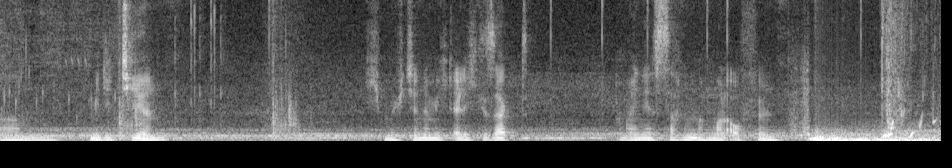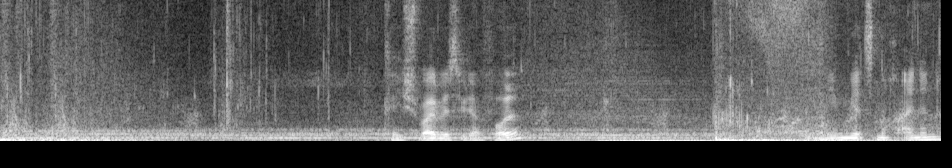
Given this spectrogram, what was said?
ähm, meditieren. Ich möchte nämlich ehrlich gesagt meine Sachen nochmal auffüllen. Okay, Schwalbe ist wieder voll. Dann nehmen wir jetzt noch einen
